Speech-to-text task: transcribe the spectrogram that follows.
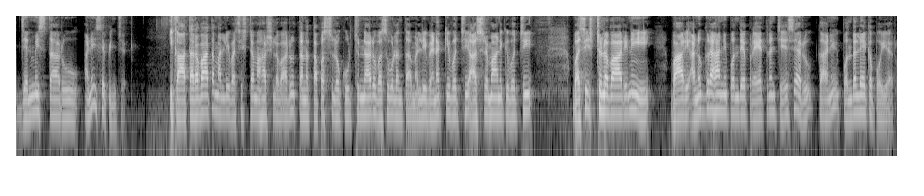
జన్మిస్తారు అని శపించాడు ఇక ఆ తర్వాత మళ్ళీ వశిష్ఠ మహర్షుల వారు తన తపస్సులో కూర్చున్నారు. వసువులంతా మళ్ళీ వెనక్కి వచ్చి ఆశ్రమానికి వచ్చి వశిష్ఠుల వారిని వారి అనుగ్రహాన్ని పొందే ప్రయత్నం చేశారు కానీ పొందలేకపోయారు.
